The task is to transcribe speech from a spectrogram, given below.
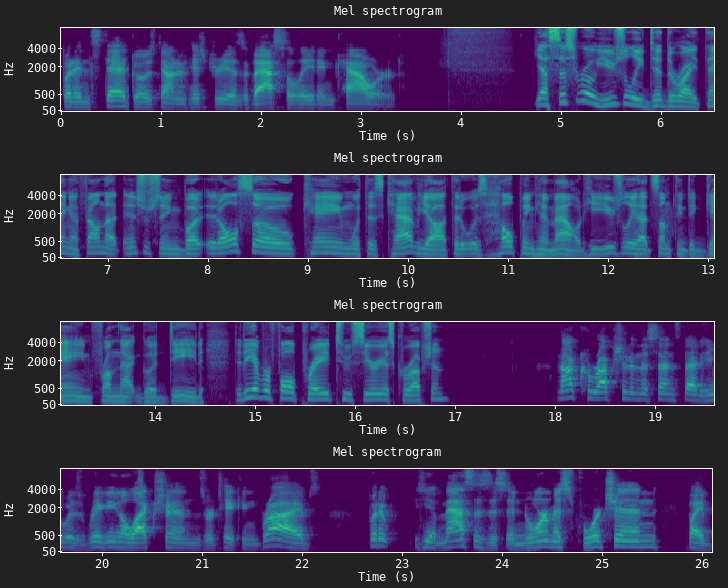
but instead goes down in history as a vacillating coward. Yeah, Cicero usually did the right thing. I found that interesting, but it also came with this caveat that it was helping him out. He usually had something to gain from that good deed. Did he ever fall prey to serious corruption? Not corruption in the sense that he was rigging elections or taking bribes, but it, he amasses this enormous fortune by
